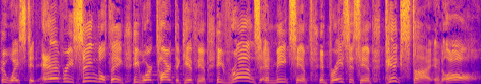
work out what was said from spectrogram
who wasted every single thing he worked hard to give him. He runs and meets him, embraces him, pigsty and all.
